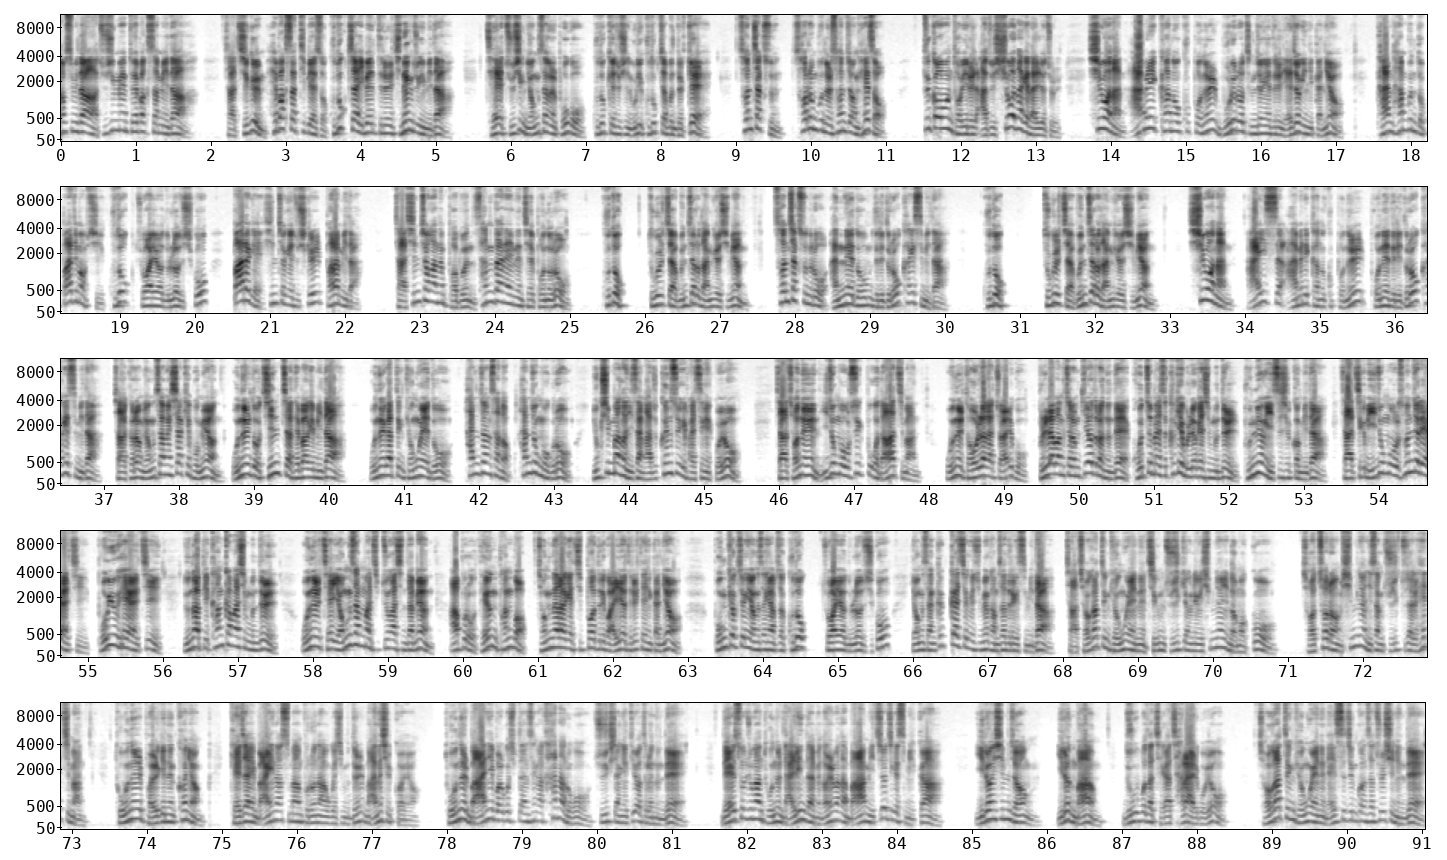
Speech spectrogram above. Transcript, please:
반갑습니다. 주식 멘토 해박사입니다. 자, 지금 해박사TV에서 구독자 이벤트를 진행 중입니다. 제 주식 영상을 보고 구독해주신 우리 구독자분들께 선착순 30분을 선정해서 뜨거운 더위를 아주 시원하게 날려줄 시원한 아메리카노 쿠폰을 무료로 증정해드릴 예정이니까요. 단 한 분도 빠짐없이 구독, 좋아요 눌러주시고 빠르게 신청해 주시길 바랍니다. 자, 신청하는 법은 상단에 있는 제 번호로 구독 두 글자 문자로 남겨주시면 선착순으로 안내 도움 드리도록 하겠습니다. 구독 두 글자 문자로 남겨주시면 시원한 아이스 아메리카노 쿠폰을 보내드리도록 하겠습니다. 자, 그럼 영상을 시작해보면 오늘도 진짜 대박입니다. 오늘 같은 경우에도 한전산업 한 종목으로 60만원 이상 아주 큰 수익이 발생했고요. 자, 저는 이 종목을 수익 보고 나왔지만 오늘 더 올라갈 줄 알고 불나방처럼 뛰어들었는데 고점에서 크게 물려 계신 분들 분명히 있으실 겁니다. 자, 지금 이 종목을 손절해야 할지 보유해야 할지 눈앞이 캄캄하신 분들 오늘 제 영상만 집중하신다면 앞으로 대응 방법 적나라하게 짚어드리고 알려드릴 테니까요. 본격적인 영상에 앞서 구독, 좋아요 눌러주시고 영상 끝까지 시청해주시면 감사드리겠습니다. 자, 저 같은 경우에는 지금 주식 경력이 10년이 넘었고 저처럼 10년 이상 주식 투자를 했지만 돈을 벌기는커녕 계좌에 마이너스만 불어나오고 계신 분들 많으실 거예요. 돈을 많이 벌고 싶다는 생각 하나로 주식시장에 뛰어들었는데 내 소중한 돈을 날린다면 얼마나 마음이 찢어지겠습니까? 이런 심정, 이런 마음 누구보다 제가 잘 알고요. 저 같은 경우에는 S증권사 출신인데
